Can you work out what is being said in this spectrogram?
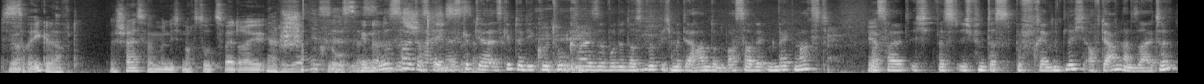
Das ist Ja. doch ekelhaft. Scheiße, wenn man nicht noch so zwei, drei Ja, scheiße ist das. Genau, das, ist halt das Ding. Es gibt, ja, es gibt ja die Kulturkreise, wo du das wirklich mit der Hand und Wasser we- Ja. Was halt, ich, was- ich finde das befremdlich. Auf der anderen Seite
